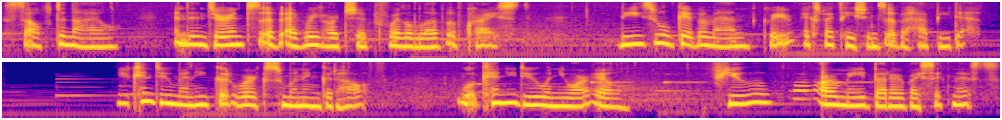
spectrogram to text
self denial, and endurance of every hardship for the love of Christ. These will give a man great expectations of a happy death. You can do many good works when in good health. What can you do when you are ill? Few are made better by sickness.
